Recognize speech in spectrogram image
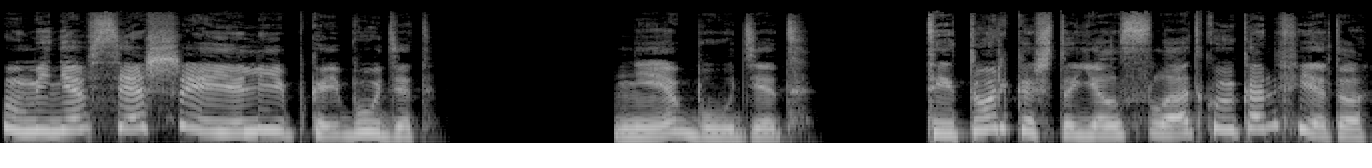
«У меня вся шея липкой будет». «Не будет. Ты только что ел сладкую конфету.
